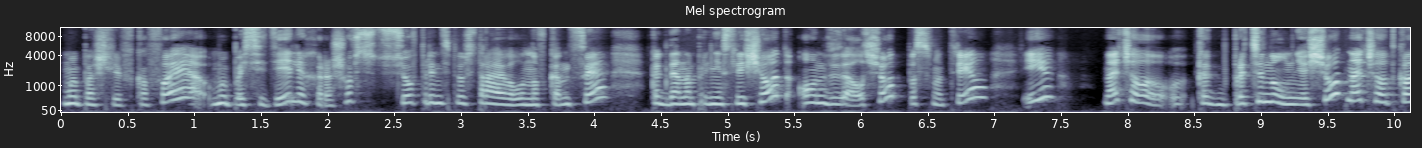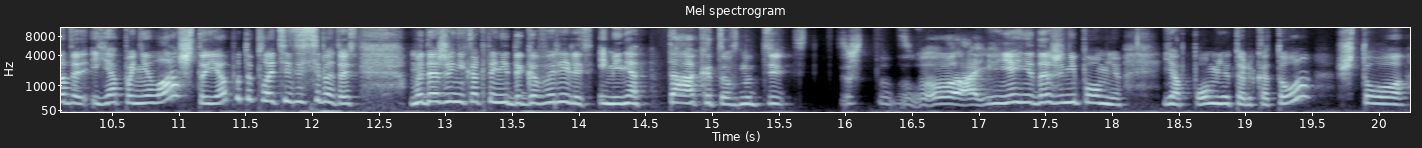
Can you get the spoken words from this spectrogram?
Мы пошли в кафе, мы посидели, хорошо, все в принципе устраивало, но в конце, когда нам принесли счет, он взял счет, посмотрел и начал, как бы протянул мне счет, начал откладывать, и я поняла, что я буду платить за себя. То есть мы даже не как-то не договорились, и меня так это внутри я не, даже не помню. Я помню только то, что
